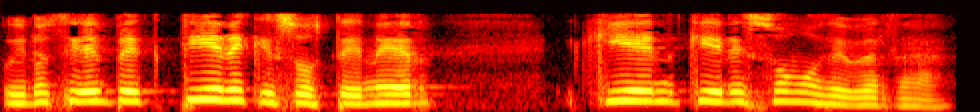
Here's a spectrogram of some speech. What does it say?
Uno siempre tiene que sostener quién, quiénes somos de verdad,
